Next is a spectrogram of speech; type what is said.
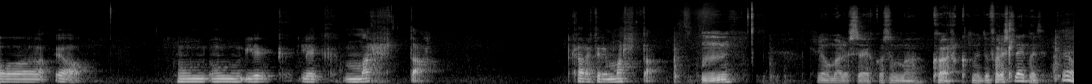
Og já. Hún, hún leik, leik Marta karakterinn Marta mm. hljómar þessi eitthvað sem að Kirk myndi fara í sleikuð já,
